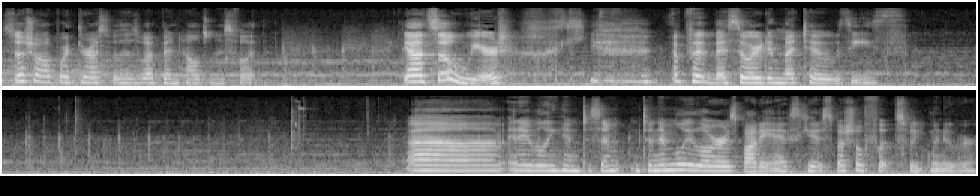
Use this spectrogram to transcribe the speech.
Special upward thrust with his weapon held in his foot. Yeah, it's so weird. I put my sword in my toesies. Um, enabling him to, sim to nimbly lower his body and execute a special foot sweep maneuver.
